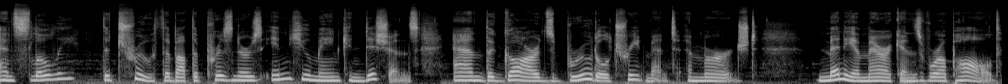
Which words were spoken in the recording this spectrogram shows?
And slowly, the truth about the prisoners' inhumane conditions and the guards' brutal treatment emerged. Many Americans were appalled.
